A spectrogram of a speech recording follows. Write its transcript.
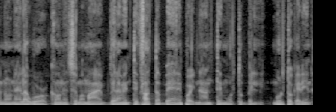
non è la Worldcon, insomma, ma è veramente fatta bene, poi Nantes è molto, belli, molto carina.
